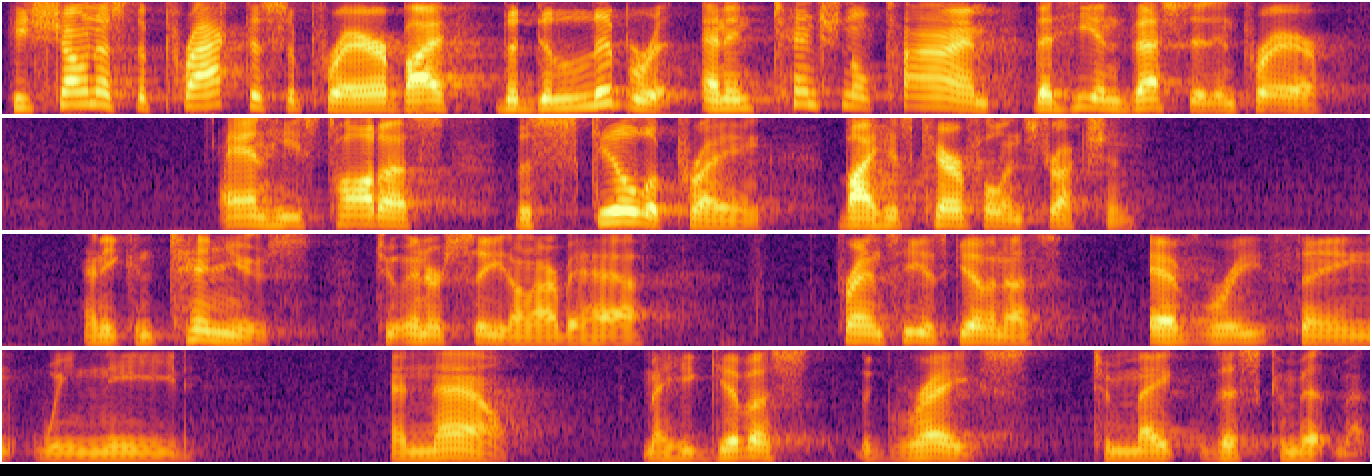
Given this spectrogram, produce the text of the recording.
He's shown us the practice of prayer by the deliberate and intentional time that he invested in prayer. And he's taught us the skill of praying by his careful instruction. And he continues to intercede on our behalf. Friends, he has given us everything we need and now, may He give us the grace to make this commitment.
